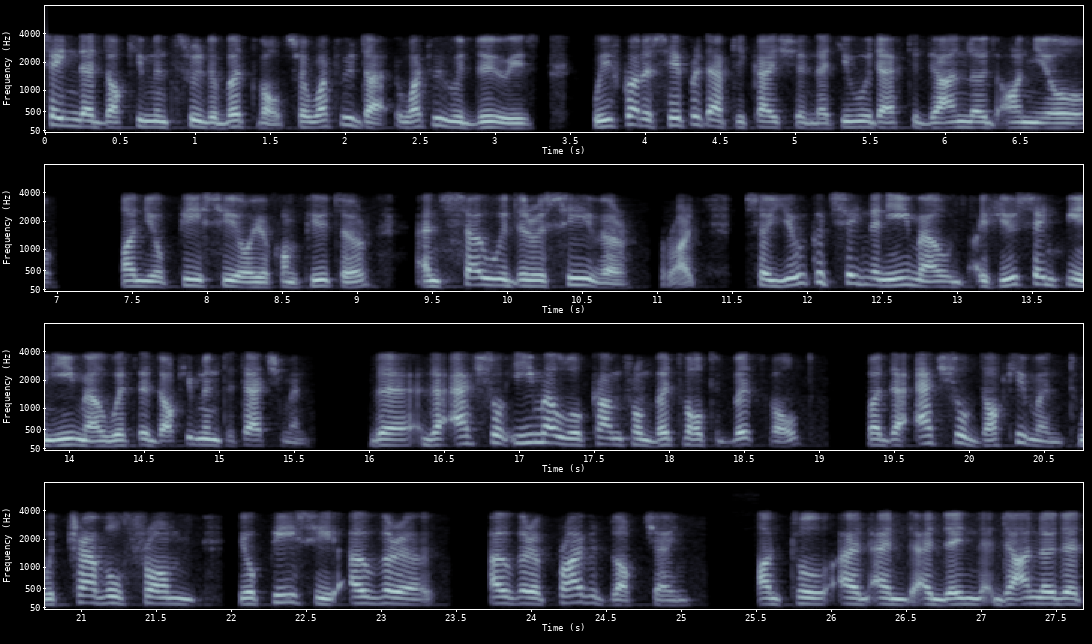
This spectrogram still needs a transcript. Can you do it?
send that document through the BitVault. So what we do, what we would do is we've got a separate application that you would have to download on your on your PC or your computer, and so would the receiver right? So you could send an email. If you send me an email with a document attachment, the, the actual email will come from BitVault to BitVault, but the actual document would travel from your PC over a over a private blockchain until and and, and then download it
